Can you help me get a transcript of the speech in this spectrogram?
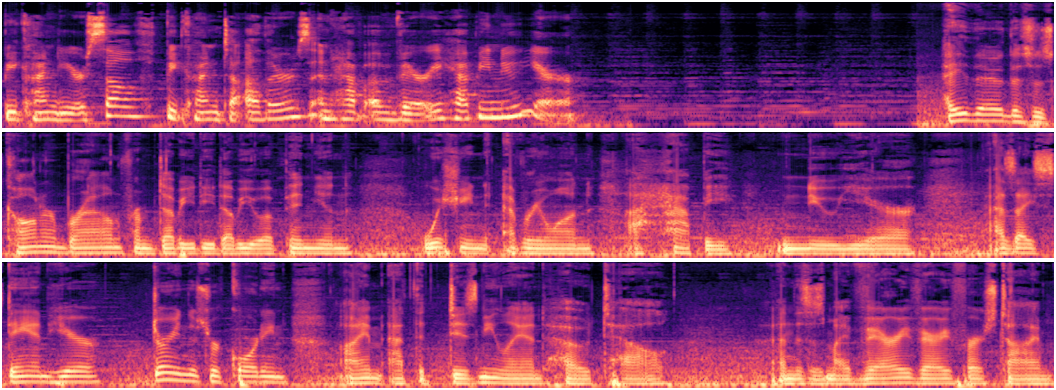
Be kind to yourself, be kind to others, and have a very happy new year. Hey there, this is Connor Brown from WDW Opinion, wishing everyone a happy new year. As I stand here during this recording, I am at the Disneyland Hotel, and this is my very, very first time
